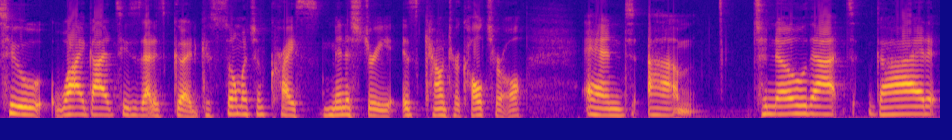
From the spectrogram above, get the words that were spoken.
to why God sees that as good, because so much of Christ's ministry is countercultural. And um, to know that God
